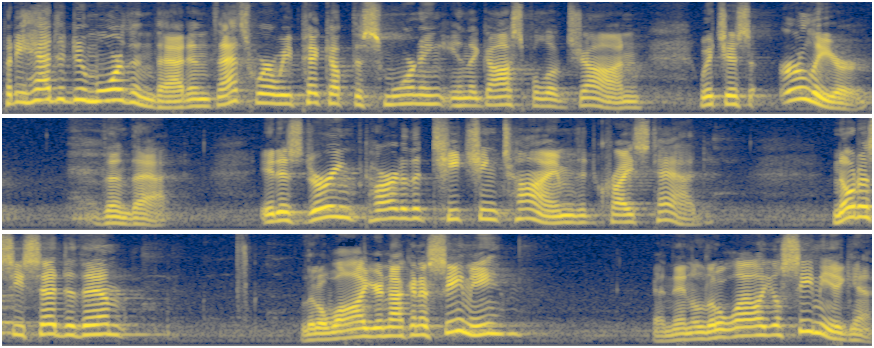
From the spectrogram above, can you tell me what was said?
But he had to do more than that, and that's where we pick up this morning in the Gospel of John which is earlier than that. It is during part of the teaching time that Christ had. Notice he said to them, A little while you're not going to see me, and then a little while you'll see me again.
